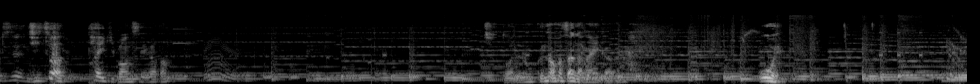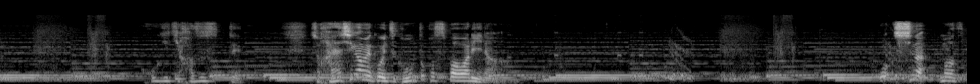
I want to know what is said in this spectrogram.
こいつ、実は大器晩成型？ちょっとあれ、ろくな技がないからな。おい。攻撃外すって。ちょ、林亀こいつほんとコスパ悪いな。お、しない、まず。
